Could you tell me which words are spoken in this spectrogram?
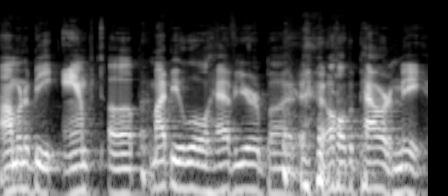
I'm gonna be amped up. Might be a little heavier, but all the power to me.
